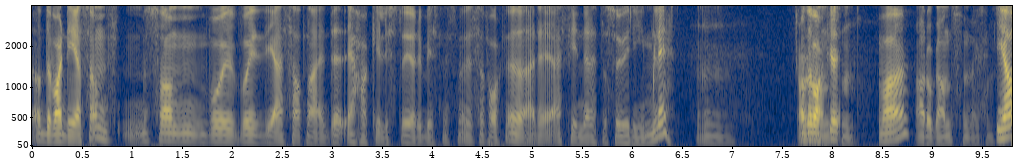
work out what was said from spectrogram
og det var det som, som hvor, hvor, jeg sa at nei, det, jeg har ikke lyst til å gjøre business med disse folkene. Der, jeg finner dette så urimelig. Mm. Arrogansen. Hva? Arrogansen, liksom. Ja,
